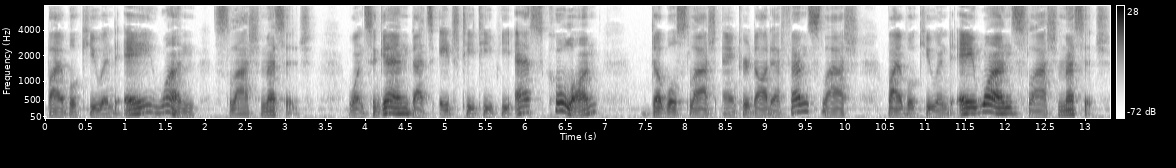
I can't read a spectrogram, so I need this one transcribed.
Bible Q&A 1 slash message. Once again, that's https colon double slash anchor.fm slash Bible Q&A 1 slash message.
